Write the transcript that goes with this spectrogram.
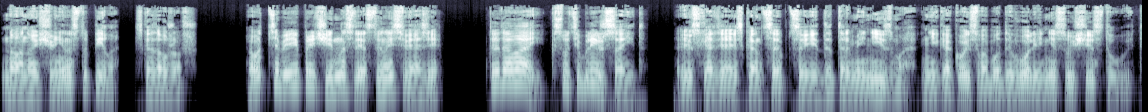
но оно еще не наступило, — сказал Жорж. Вот тебе и причинно-следственной связи. Ты давай, к сути ближе, Саид. Исходя из концепции детерминизма, никакой свободы воли не существует,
